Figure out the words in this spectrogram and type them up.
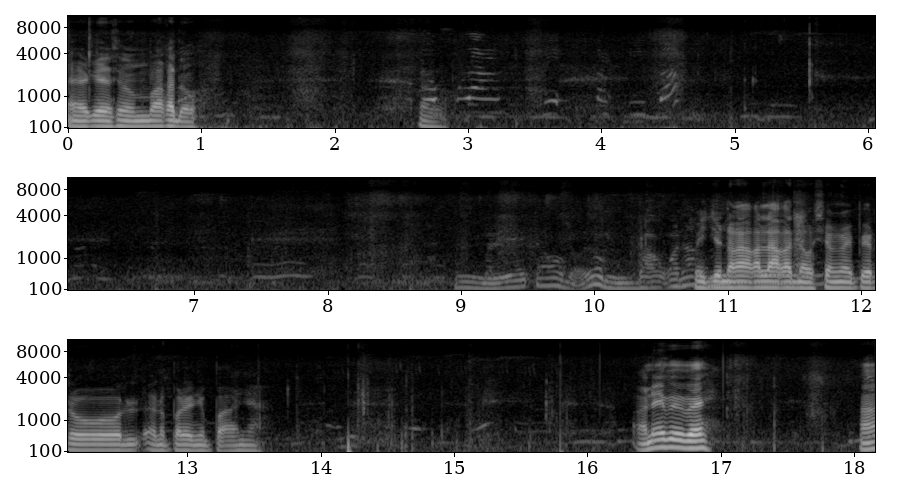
Ayan, kaya sa mga oh. Oh. Medyo nakakalakad na siya ngayon pero ano pa rin yung paa niya. Ano yung bebe? Ha?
